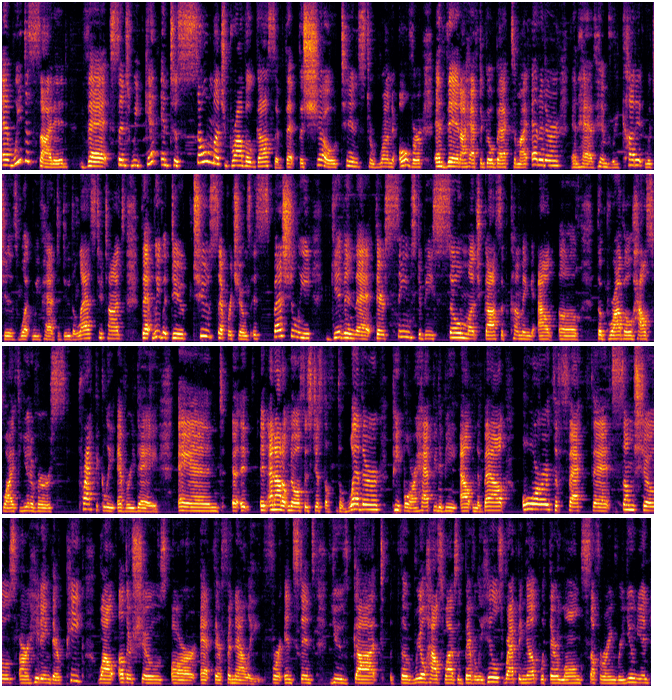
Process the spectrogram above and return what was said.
And we decided that since we get into so much Bravo gossip that the show tends to run over, and then I have to go back to my editor and have him recut it, which is what we've had to do the last two times, that we would do two separate shows, especially given that there seems to be so much gossip coming out of the Bravo housewife universe practically every day. And uh, it, it and i don't know if it's just the, the weather people are happy to be out and about or the fact that some shows are hitting their peak while other shows are at their finale. For instance you've got the real housewives of beverly hills wrapping up with their long suffering reunion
